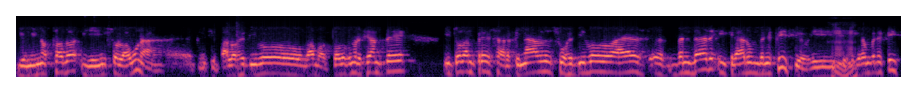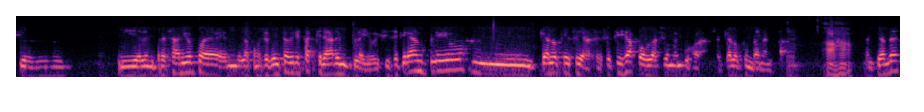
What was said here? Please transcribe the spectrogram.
y unirnos todos y ir solo a una. El principal objetivo, vamos, todo comerciante y toda empresa, al final su objetivo es vender y crear un beneficio. Y si se crea un beneficio y el empresario, pues la consecuencia directa es crear empleo. Y si se crea empleo, mm, ¿qué es lo que se hace? Se fija población en que es lo fundamental. Ajá. ¿Me entiendes?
